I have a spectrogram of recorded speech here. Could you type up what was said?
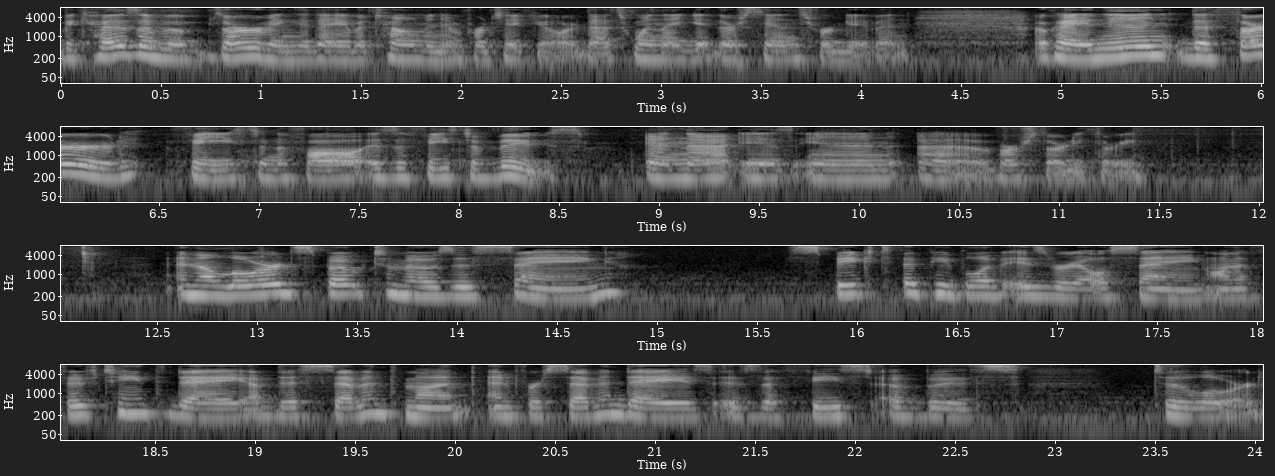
because of observing the Day of Atonement in particular. That's when they get their sins forgiven. Okay, and then the third feast in the fall is the Feast of Booths, and that is in uh, verse 33. And the Lord spoke to Moses, saying, Speak to the people of Israel, saying, On the fifteenth day of this seventh month, and for seven days, is the feast of booths to the Lord.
